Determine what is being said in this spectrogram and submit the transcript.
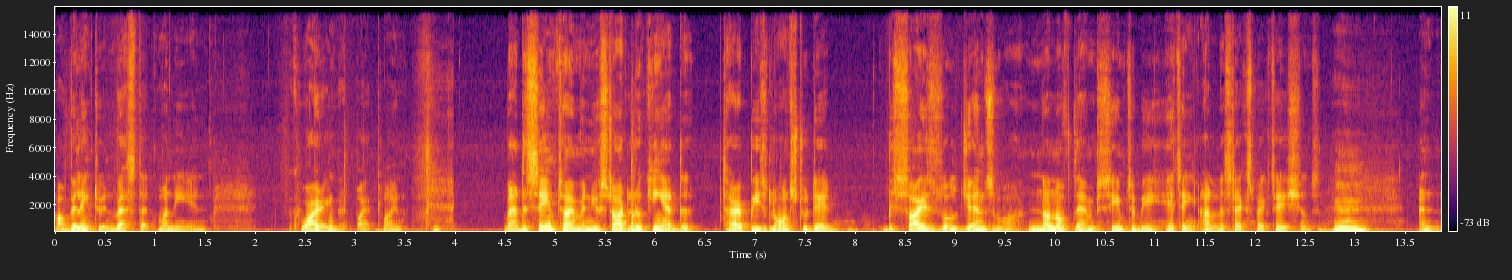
are willing to invest that money in acquiring that pipeline. But at the same time, when you start looking at the therapies launched to date, besides Zolgensma, none of them seem to be hitting analyst expectations. Mm. And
